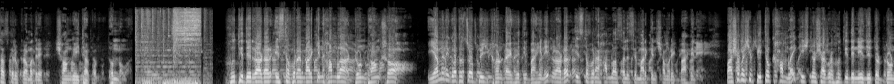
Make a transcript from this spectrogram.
সাবস্ক্রাইব করে আমাদের সঙ্গেই থাকুন। ধন্যবাদ। হুতিদের রাডার স্থাপনায় মার্কিন হামলা ড্রোন ধ্বংস ইয়েমেনে গত চব্বিশ ঘন্টায় হুতি বাহিনীর রাডার স্থাপনায় হামলা চালিয়েছে মার্কিন সামরিক বাহিনী। পাশাপাশি পৃথক হামলায় কৃষ্ণ সাগর হুতিদের নিয়োজিত ড্রোন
